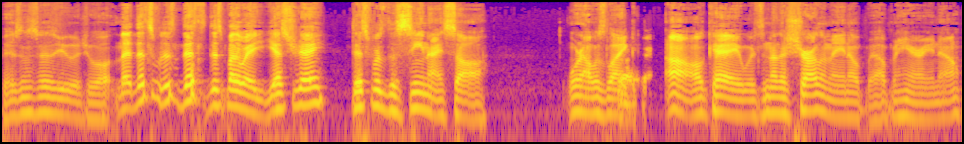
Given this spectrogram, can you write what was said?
business as usual. That, that's this, that's this. By the way, yesterday this was the scene I saw where I was like, Right. "Oh, okay, it was another Chalamet up up in here." You know,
